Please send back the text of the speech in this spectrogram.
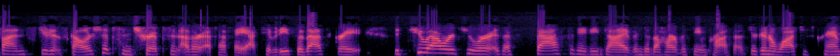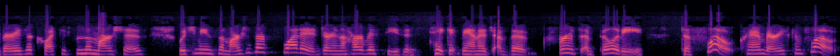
fund student scholarships and trips and other FFA activities, so that's great. The two hour tour is a fascinating dive into the harvesting process. You're going to watch as cranberries are collected from the marshes, which means the marshes are flooded during the harvest season to take advantage of the fruit's ability to float. Cranberries can float.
